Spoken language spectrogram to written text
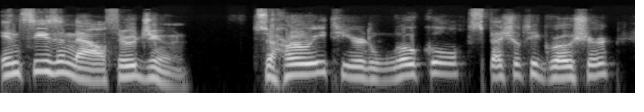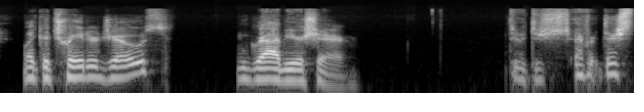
in season now through June. So hurry to your local specialty grocer like a Trader Joe's and grab your share. Dude, there's ever there's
